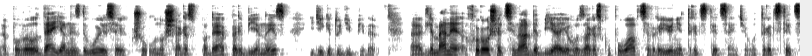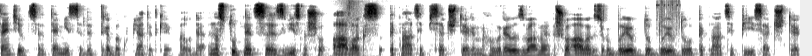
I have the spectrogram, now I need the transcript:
е, по ВЛД я не здивуюся, якщо воно ще раз впаде, переб'є низ і тільки тоді піде. Для мене хороша ціна, де б я його зараз купував, це в районі 30 центів. От 30 центів це те місце, де треба купляти таке як ВЛД. Наступне це, звісно, що AVAX 1554. Ми говорили з вами, що AVAX зробив, добив до 1554.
